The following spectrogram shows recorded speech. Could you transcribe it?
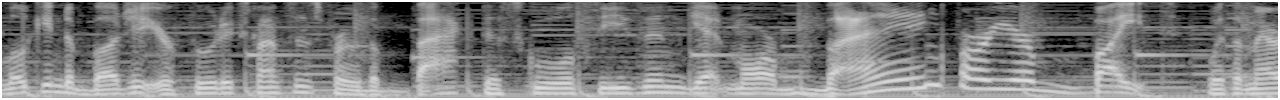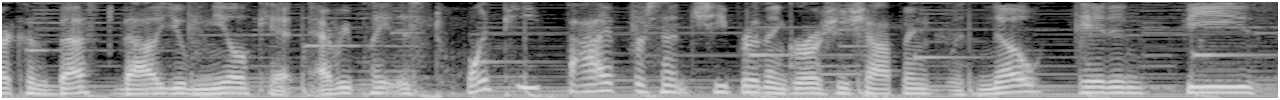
Looking to budget your food expenses for the back to school season? Get more bang for your bite with America's best value meal kit. Every plate is 25% cheaper than grocery shopping with no hidden fees.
